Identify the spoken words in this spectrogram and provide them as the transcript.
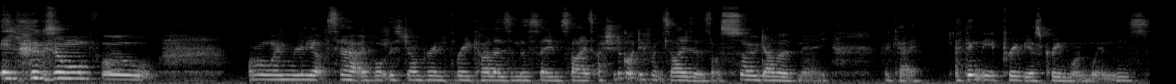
It looks awful. Oh, I'm really upset. I bought this jumper in three colours in the same size. I should have got different sizes. That's so dumb of me. Okay, I think the previous cream one wins.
